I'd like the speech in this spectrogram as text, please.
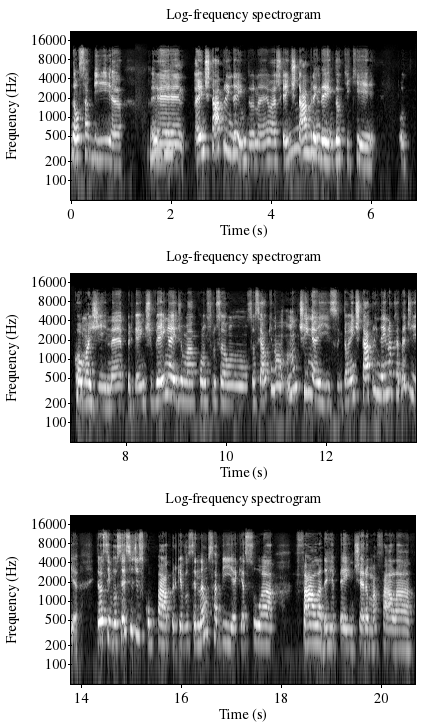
Não sabia. Uhum. É, a gente está aprendendo, né? Eu acho que a gente está uhum. aprendendo o que, que como agir, né? Porque a gente vem aí de uma construção social que não, não tinha isso. Então a gente está aprendendo a cada dia. Então, assim, você se desculpar porque você não sabia que a sua fala, de repente, era uma fala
